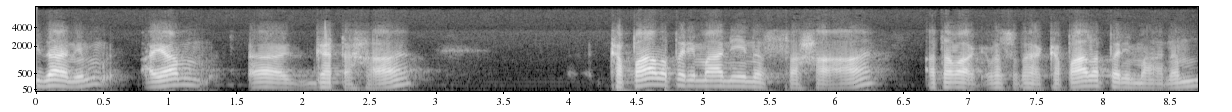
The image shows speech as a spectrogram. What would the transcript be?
इदानीम् अयं घटः कपालपरिमाणेन सह अथवा वस्तुतः कपालपरिमाणं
